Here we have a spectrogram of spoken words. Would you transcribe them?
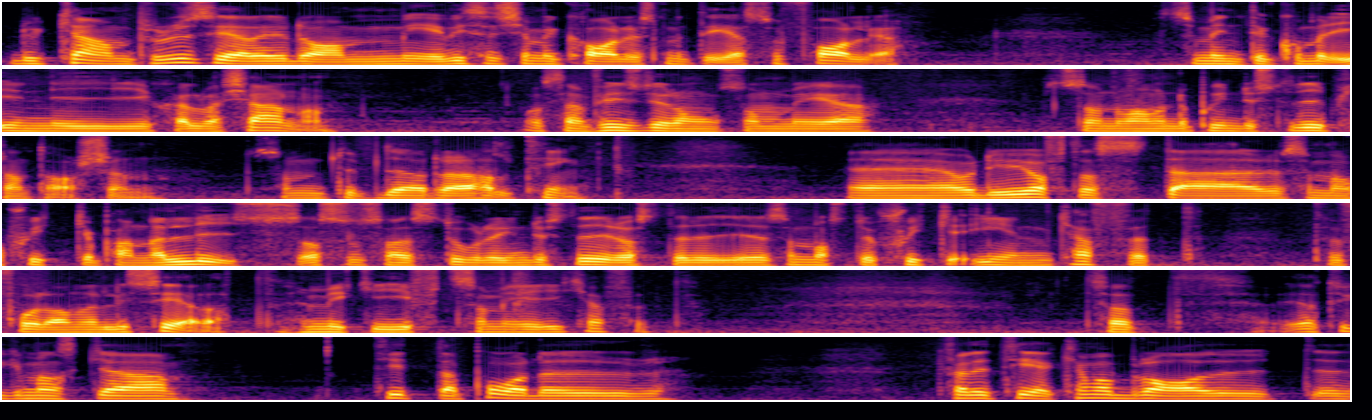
du kan producera idag med vissa kemikalier som inte är så farliga. Som inte kommer in i själva kärnan. Och sen finns det de som är som de använder på industriplantagen. Som typ dödar allting. Eh, och det är ju oftast där som man skickar på analys. Alltså så här stora industrirosterier som måste skicka in kaffet för att få det analyserat. Hur mycket gift som är i kaffet. Så att jag tycker man ska titta på det ur kvalitet kan vara bra ut. Eh,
